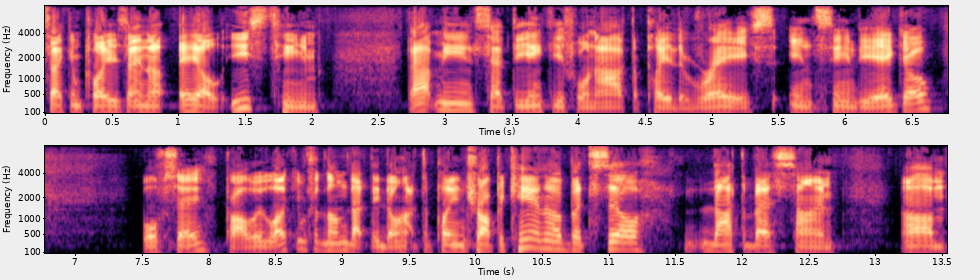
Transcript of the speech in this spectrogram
second place AL East team. That means that the Yankees will now have to play the Rays in San Diego. We'll say probably lucky for them that they don't have to play in Tropicana, but still not the best time. Um,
